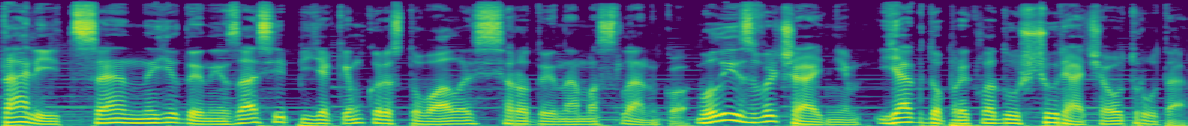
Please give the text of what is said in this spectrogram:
Талій це не єдиний засіб, яким користувалась родина Масленко. Були й звичайні, як до прикладу, щуряча отрута.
